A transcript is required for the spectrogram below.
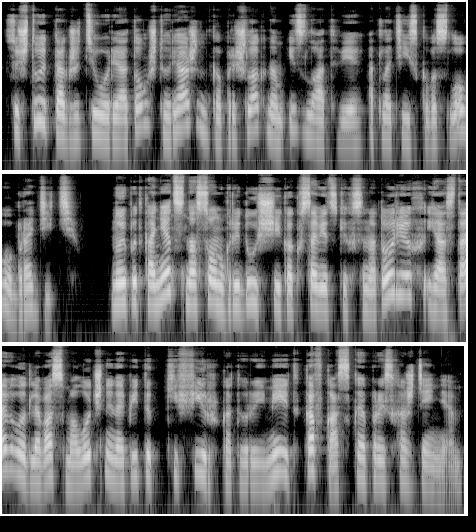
Существует также теория о том, что ряженка пришла к нам из Латвии, от латийского слова «бродить». Ну и под конец, на сон грядущий, как в советских санаториях, я оставила для вас молочный напиток кефир, который имеет кавказское происхождение.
